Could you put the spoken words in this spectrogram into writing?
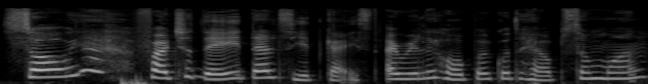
So, yeah, for today, that's it, guys. I really hope I could help someone.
